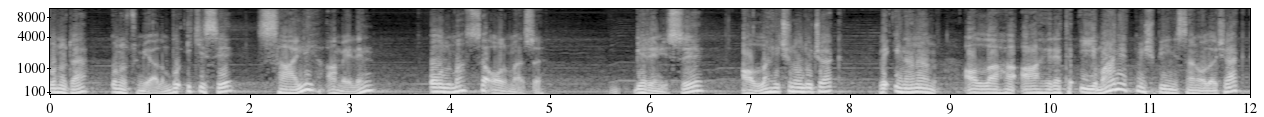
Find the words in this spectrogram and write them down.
Bunu da unutmayalım. Bu ikisi salih amelin olmazsa olmazı. Birincisi Allah için olacak ve inanan Allah'a ahirete iman etmiş bir insan olacak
